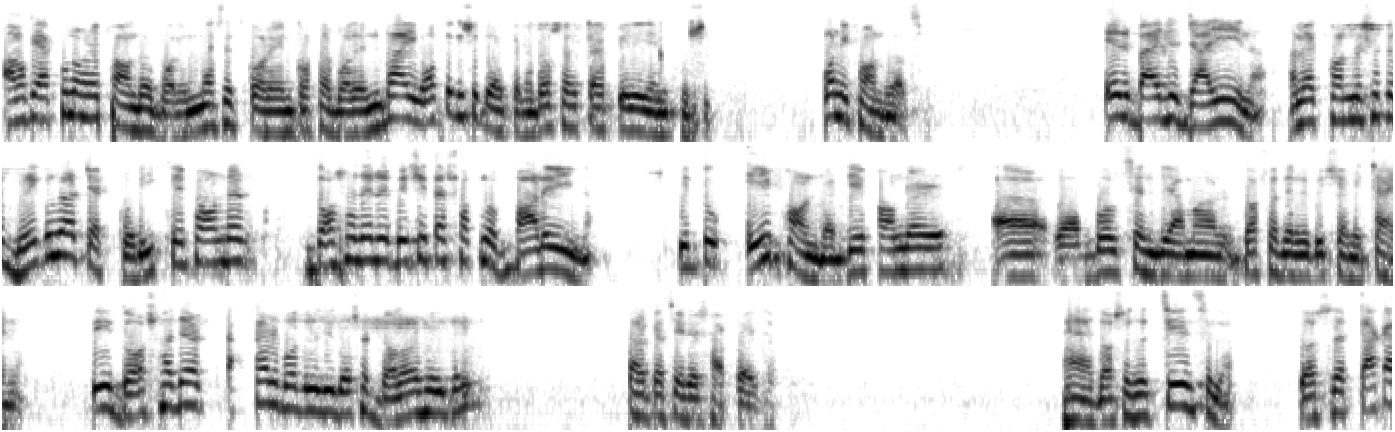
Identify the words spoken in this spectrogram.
আমাকে এখন অনেক ফাউন্ডার বলেন মেসেজ করেন, কথা বলেন, ভাই, অত কিছু দরকার না দশ হাজার টাকা পেলেই আমি খুশি। অনেক ফাউন্ডার আছে। এর বাইরে যাই না। আমি এক ফাউন্ডারের সাথে রেগুলার চ্যাট করি, সেই ফাউন্ডার দশ হাজারের বেশি তার স্বপ্ন বাড়েই না। কিন্তু এই ফাউন্ডার যে ফাউন্ডার বলছেন যে আমার দশ হাজারের বেশি আমি চাই না, এই দশ হাজার টাকার বদলে যদি দশ হাজার ডলার হয়ে যায়, তার কাছে এটা সারপ্রাইজ হবে। হ্যাঁ দশ হাজার চেয়েছিলাম, দশ হাজার টাকা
